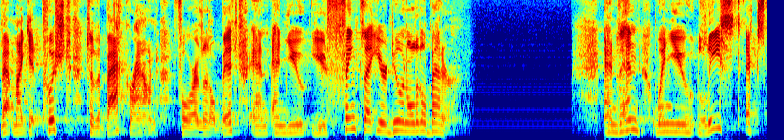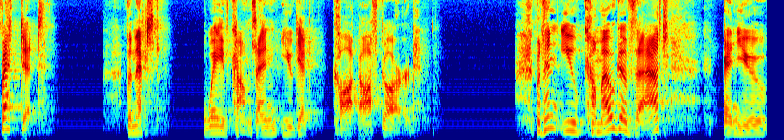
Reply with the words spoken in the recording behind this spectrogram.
that might get pushed to the background for a little bit, and, and you, you think that you're doing a little better. And then when you least expect it, the next wave comes and you get caught off guard. But then you come out of that and you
